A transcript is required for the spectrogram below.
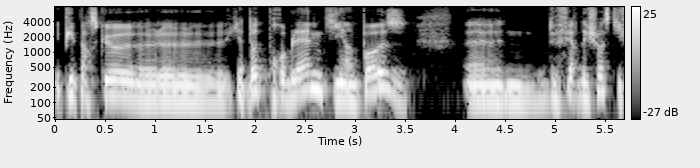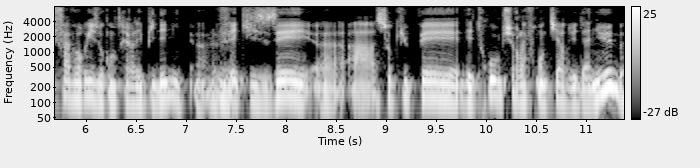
et puis parce que il y a d'autres problèmes qui imposent de faire des choses qui favorisent au contraire l'épidémie. Le mmh. fait qu'ils aient à s'occuper des troupes sur la frontière du Danube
